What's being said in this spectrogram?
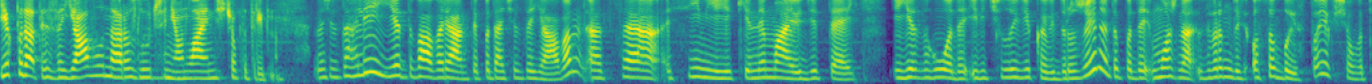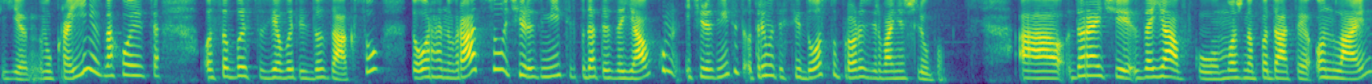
Як подати заяву на розлучення онлайн? Що потрібно? Значить, взагалі є два варіанти подачі заяви: це сім'ї, які не мають дітей. І є згода і від чоловіка, і від дружини, то можна звернутися особисто, якщо от є в Україні, знаходиться особисто з'явитись до ЗАГСу, до органів РАЦУ, через місяць подати заявку і через місяць отримати свідоцтво про розірвання шлюбу. А, до речі, заявку можна подати онлайн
